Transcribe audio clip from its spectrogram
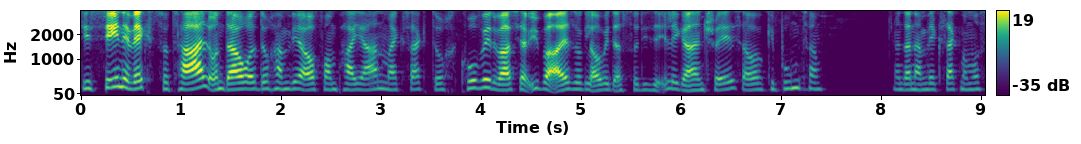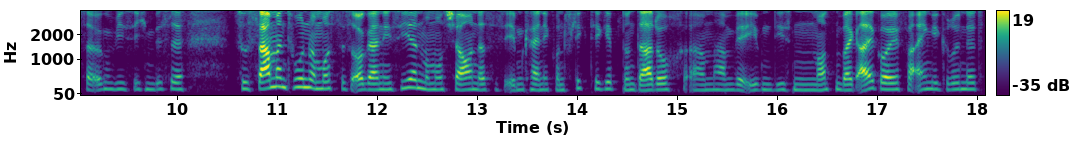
die Szene wächst total und dadurch haben wir auch vor ein paar Jahren mal gesagt, durch Covid war es ja überall so, glaube ich, dass so diese illegalen Trails auch geboomt haben. Und dann haben wir gesagt, man muss da irgendwie sich ein bisschen zusammentun, man muss das organisieren, man muss schauen, dass es eben keine Konflikte gibt. Und dadurch ähm, haben wir eben diesen Mountainbike Allgäu Verein gegründet.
